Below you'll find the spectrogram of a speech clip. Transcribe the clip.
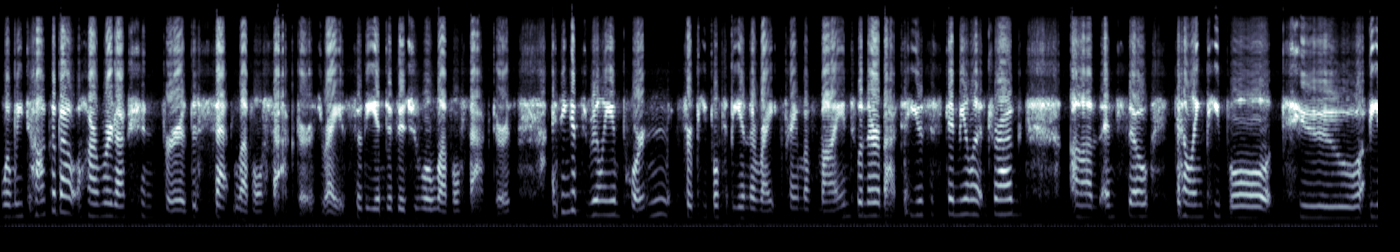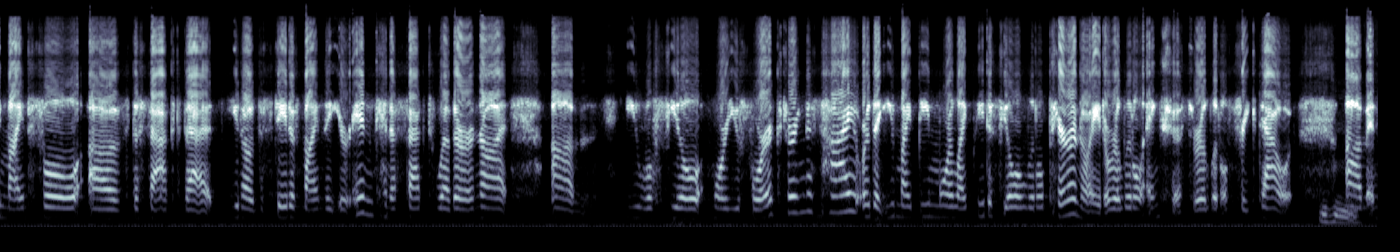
when we talk about harm reduction for the set level factors, right? So the individual level factors, I think it's really important for people to be in the right frame of mind when they're about to use a stimulant drug. Um, and so telling people to be mindful of the fact that, you know, the state of mind that you're in can affect whether or not um, you will feel more euphoric during this high or that you might be more likely to feel a little paranoid or a little anxious or a little freaked out. Um, and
